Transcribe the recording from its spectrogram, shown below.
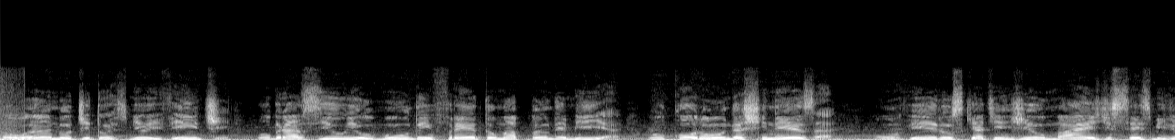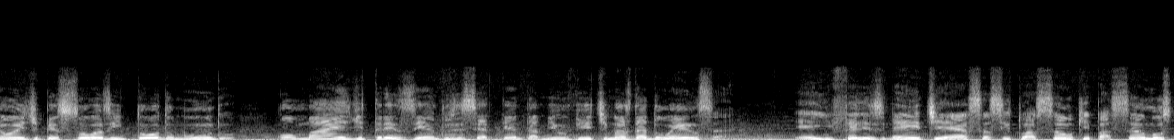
No ano de 2020, o Brasil e o mundo enfrentam uma pandemia, o coronga chinesa, um vírus que atingiu mais de 6 milhões de pessoas em todo o mundo, com mais de 370 mil vítimas da doença. E infelizmente essa situação que passamos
